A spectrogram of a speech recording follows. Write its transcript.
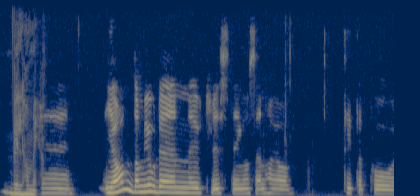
vill ha med? Eh, ja, de gjorde en utlysning och sen har jag tittat på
